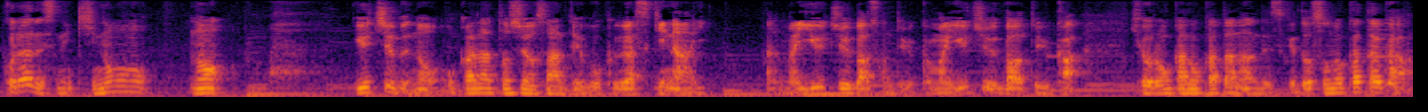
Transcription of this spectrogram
これはですね、昨日の YouTube の岡田敏夫さんという僕が好きな、あのまあ、YouTuber さんというか、まあ、YouTuber というか、評論家の方なんですけど、その方が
